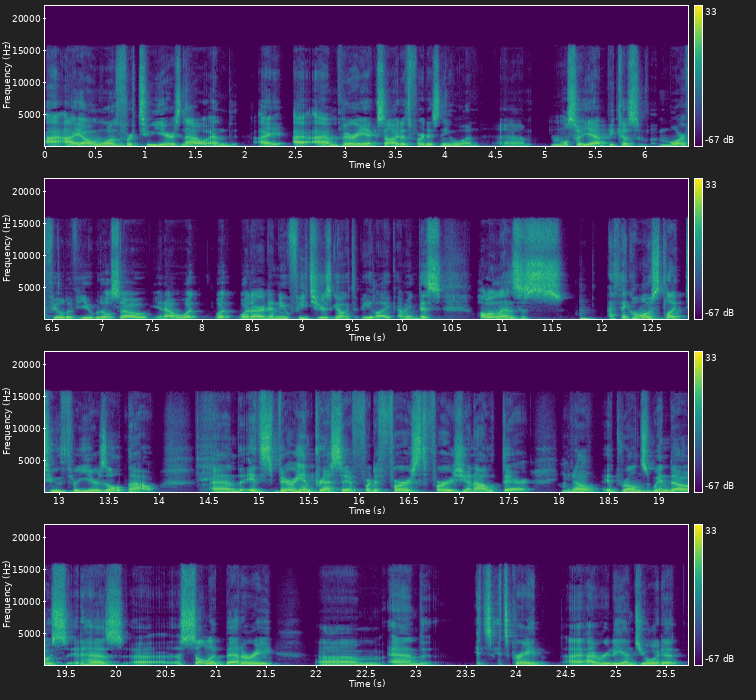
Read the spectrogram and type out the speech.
I, I, own one for two years now, and I, I am very excited for this new one. Um, mm. Also, yeah, because more field of view, but also you know what what what are the new features going to be like? I mean, this Hololens is I think almost like two three years old now and it's very impressive for the first version out there. You mm-hmm. know, it runs Windows, it has uh, a solid battery, um, and it's it's great. I, I, really enjoyed it.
